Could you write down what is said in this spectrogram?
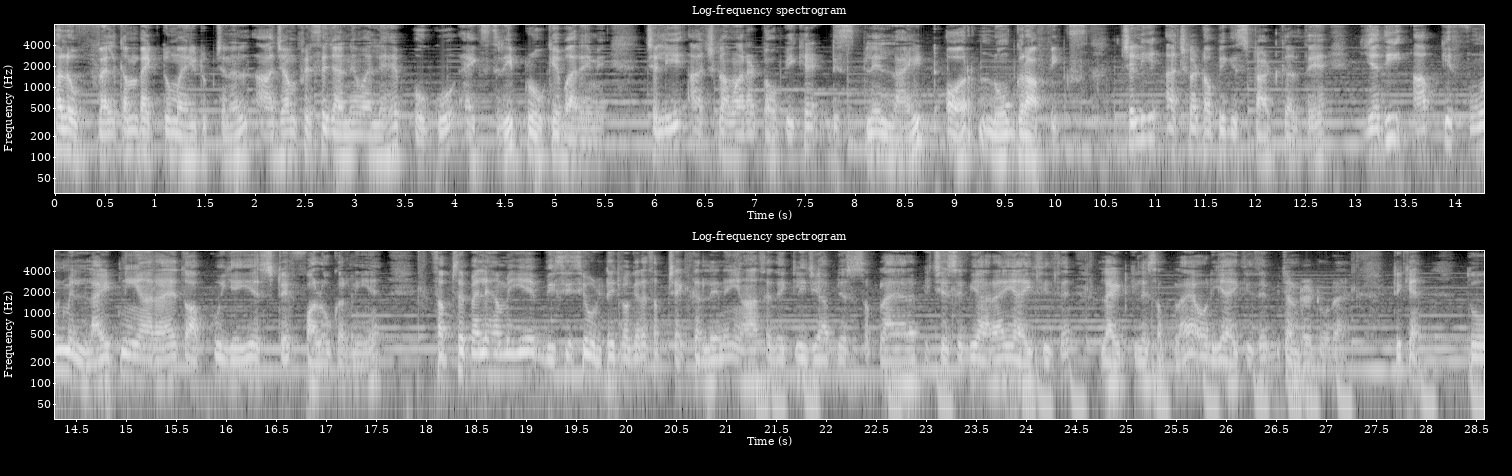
Hello, welcome back to my YouTube channel. आज हम फिर से जानने वाले हैं पोको X3 Pro के बारे में। चलिए, आज का हमारा टॉपिक है डिस्प्ले लाइट और नो ग्राफिक्स चलिए, आज का टॉपिक स्टार्ट करते हैं। यदि आपके फ़ोन में लाइट नहीं आ रहा है तो आपको ये ये स्टेप फॉलो करनी है। सबसे पहले हमें ये वी वोल्टेज वगैरह सब चेक कर लेने यहाँ से देख लीजिए, आप जैसे सप्लाई आ रहा है, पीछे से भी आ रहा है, ये आईसी से लाइट के लिए सप्लाई और ये आईसी से भी जनरेट हो रहा है। ठीक है? तो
